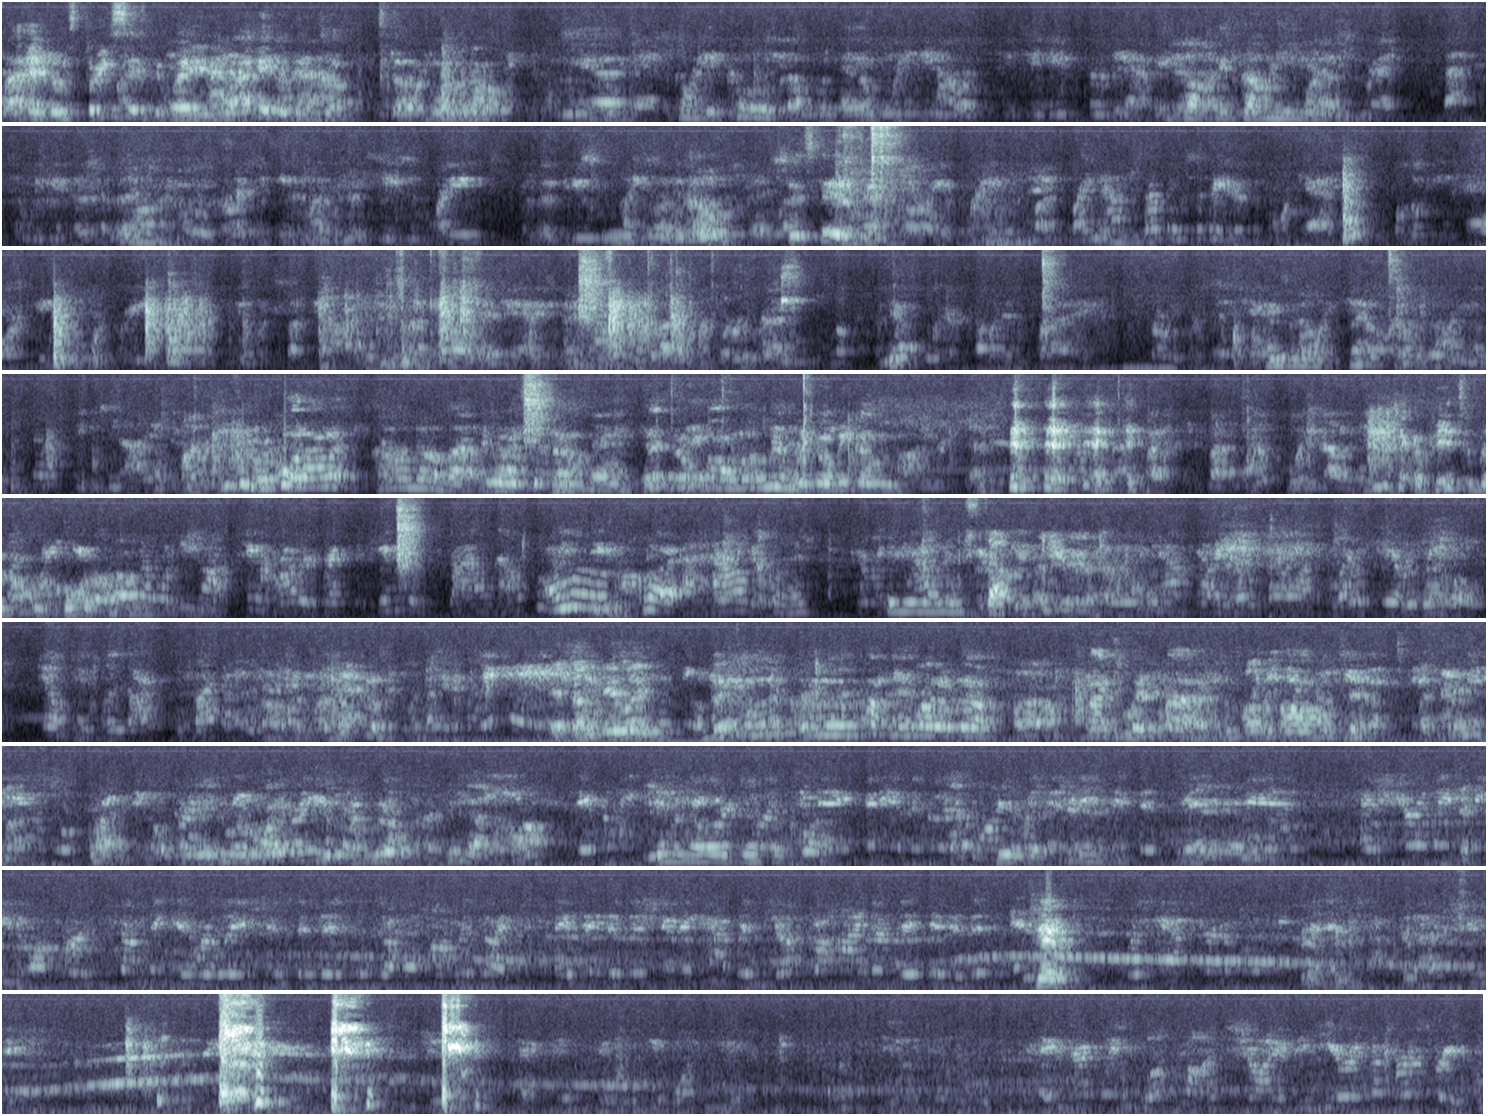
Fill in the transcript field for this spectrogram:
I had those three sixty waves, I hated that jump, started going wrong. Yeah, it's gonna get cool a couple of days. It's gonna, It's it's gonna heat up. No. Sit still, man. But right now, it's nothing severe the forecast. We're looking for 84 degrees Fahrenheit with sunshine. Yep. We're coming in Friday. 30% chance People don't you? Can record all that? I don't know about Go on, sit down. Let your phone, no memory gonna be gone. You take a picture, but don't record all that. Now. I'm gonna record after. If you want to stop. County Hotel on Glencairn Road. Killed. That's on your way? They little, they little apartment right up there, by two eighty-five, them, uh, hotel. Right, okay, you know, what I you realize, you got a clock, even though it's just a clock, at a period of time, yeah. Has surely seen or heard something in relation to this double homicide. They say that the shooting happened just behind them. They say that this incident was captured only minutes after that shooting. Exactly one month shy of the year anniversary,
